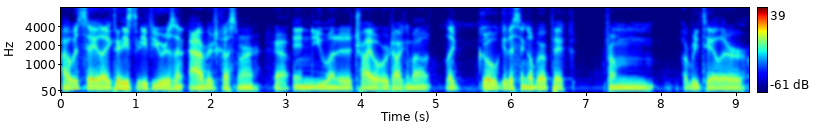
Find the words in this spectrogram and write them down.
I would say like if, Tasty. if you were just an average customer Yeah. and you wanted to try what we're talking about, like go get a single barrel pick from a retailer.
